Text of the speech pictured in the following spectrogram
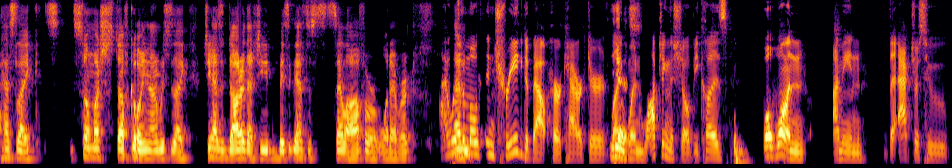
has like so much stuff going on, which is like she has a daughter that she basically has to sell off or whatever. I was the most intrigued about her character, like Yes. when watching the show, because, well, one, I mean, the actress who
